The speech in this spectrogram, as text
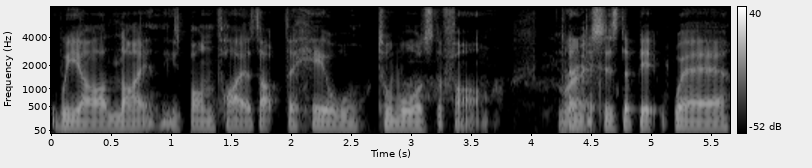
we are lighting these bonfires up the hill towards the farm and this is the bit where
